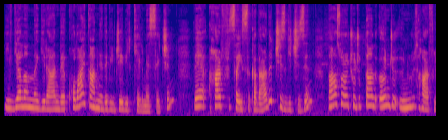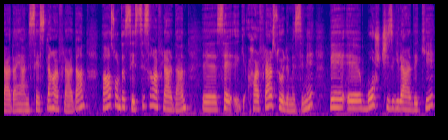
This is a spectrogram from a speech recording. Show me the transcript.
ilgi alanına giren ve kolay tahmin edebileceği bir kelime seçin ve harf sayısı kadar da çizgi çizin. Daha sonra çocuktan önce ünlü harflerden yani sesli harflerden daha sonra da sessiz harflerden e, se- harfler söylemesini ve e, boş çizgilerdeki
